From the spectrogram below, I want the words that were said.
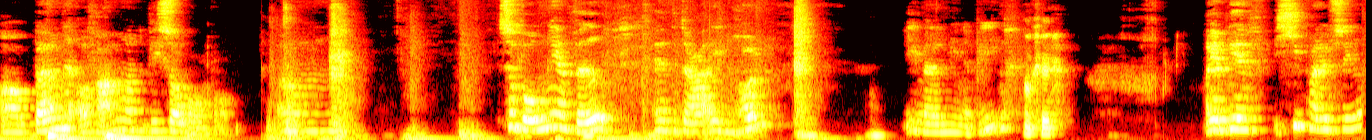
og børnene og farmor, vi sov ovenpå. Um, så vågnede jeg ved, at der er en hul imellem mine ben. Okay. Og jeg bliver helt paralyseret.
